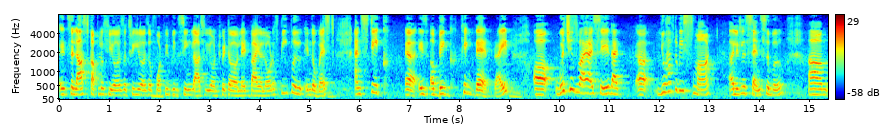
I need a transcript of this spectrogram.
it's the last couple of years or three years of what we've been seeing largely on Twitter, led by a lot of people in the West, and steak uh, is a big thing there, right? Uh, which is why I say that uh, you have to be smart, a little sensible, um,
